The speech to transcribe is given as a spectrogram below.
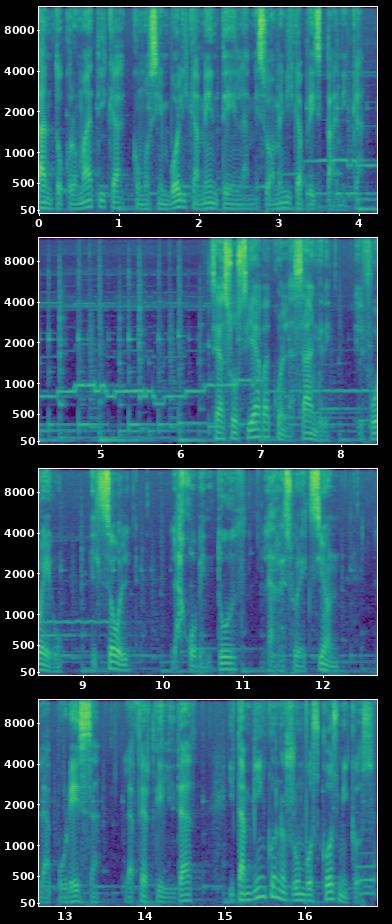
tanto cromática como simbólicamente en la Mesoamérica prehispánica. Se asociaba con la sangre, el fuego, el sol, la juventud, la resurrección, la pureza, la fertilidad y también con los rumbos cósmicos,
